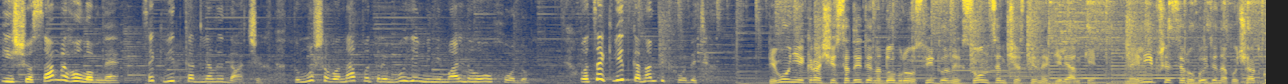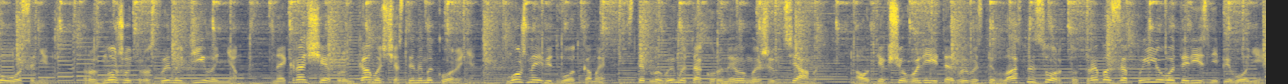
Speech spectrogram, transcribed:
І що саме головне, це квітка для ледачих, тому що вона потребує мінімального уходу. Оця квітка нам підходить. Півонії краще садити на добре освітлених сонцем частинах ділянки. Найліпше це робити на початку осені. Розмножують рослину діленням. Найкраще бруньками з частинами кореня. Можна і відводками, стебловими та кореневими живцями. А от якщо волієте вивести власний сорт, то треба запилювати різні півонії,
